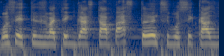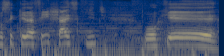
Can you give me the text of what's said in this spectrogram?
Com certeza vai ter que gastar bastante se você, caso você queira fechar esse kit. Porque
